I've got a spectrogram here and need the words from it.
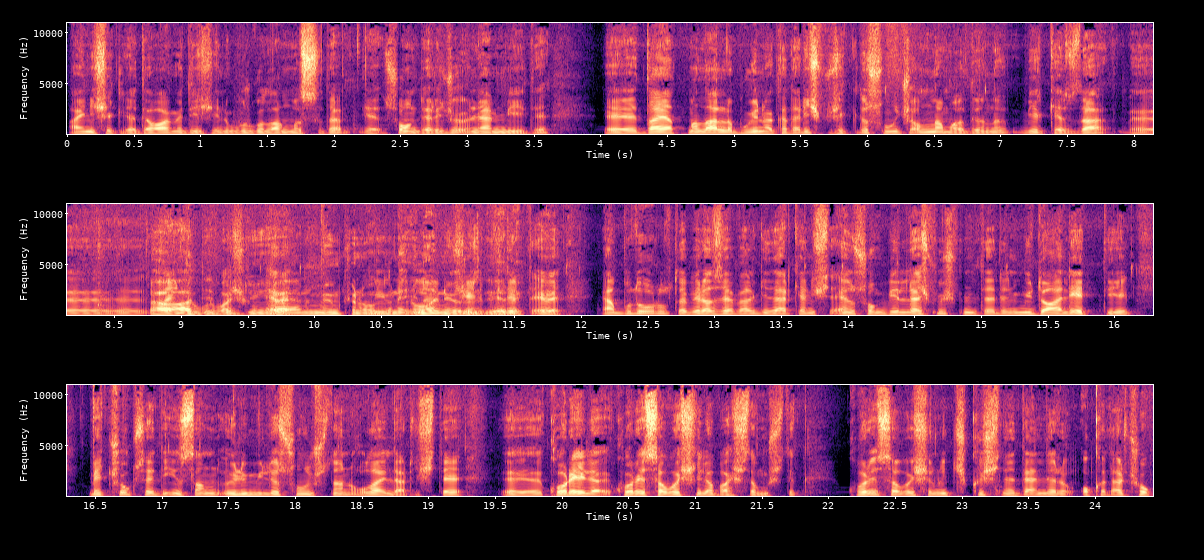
aynı şekilde devam edeceğini vurgulanması da e, son derece önemliydi. E, dayatmalarla bugüne kadar hiçbir şekilde sonuç alınamadığını bir kez daha e, daha adil bir dünyanın evet, mümkün olduğuna mümkün inanıyoruz diyerek. Belirtti. Evet. Yani bu doğrultuda biraz evvel giderken işte en son Birleşmiş Milletler'in müdahale ettiği ve çok sayıda insanın ölümüyle sonuçlanan olaylar. İşte Kore ile Kore Savaşı ile başlamıştık. Kore Savaşı'nın çıkış nedenleri o kadar çok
